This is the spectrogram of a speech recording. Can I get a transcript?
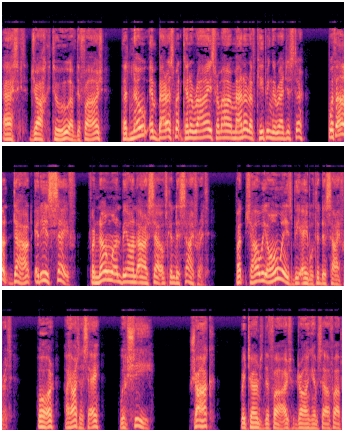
asked Jacques Two of Defarge, "that no embarrassment can arise from our manner of keeping the register? Without doubt it is safe, for no one beyond ourselves can decipher it. But shall we always be able to decipher it? Or, I ought to say, will she?" "Jacques," returned Defarge, drawing himself up,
